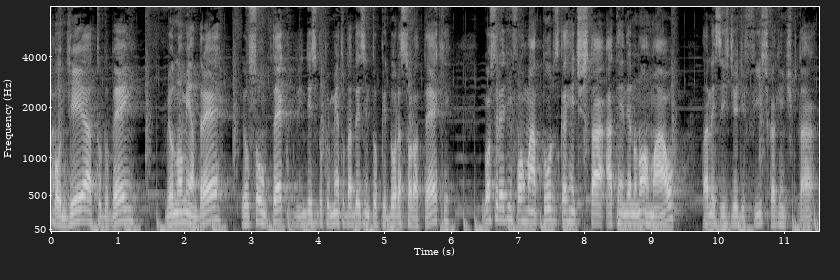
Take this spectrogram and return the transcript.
bom dia, tudo bem? Meu nome é André, eu sou um técnico de desentupimento da desentupidora Sorotec. Gostaria de informar a todos que a gente está atendendo normal, tá? Nesses dias difíceis que a gente está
